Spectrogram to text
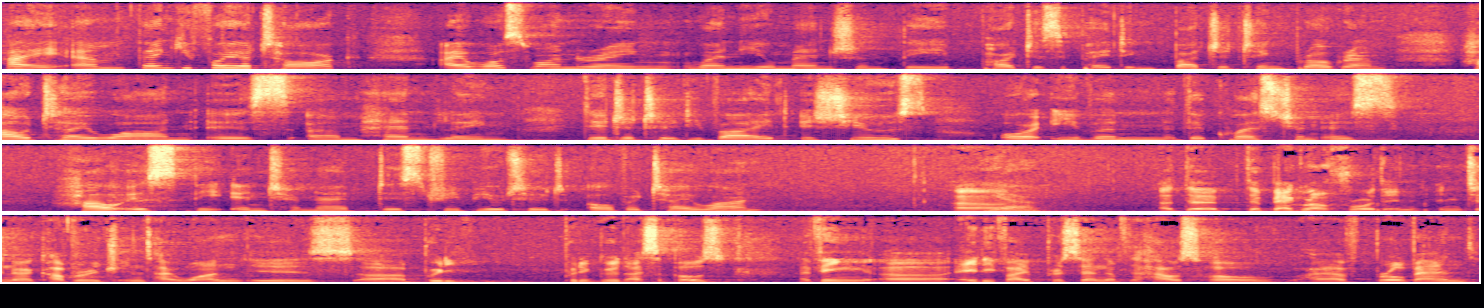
Hi, um, thank you for your talk. I was wondering when you mentioned the participating budgeting program, how Taiwan is um, handling digital divide issues, or even the question is how is the internet distributed over Taiwan? Um, yeah. Uh, the, the background for the internet coverage in Taiwan is uh, pretty pretty good, I suppose. I think uh, 85% of the household have broadband,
